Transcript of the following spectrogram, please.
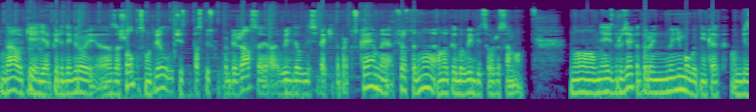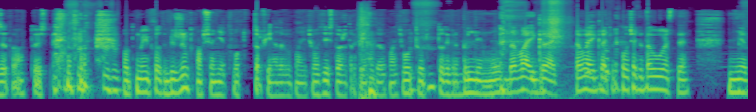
Да, окей, Мгм. я перед игрой э, зашел, посмотрел, чисто по списку пробежался, э, выделил для себя какие-то пропускаемые, все остальное, оно как бы выбьется уже само. Но у меня есть друзья, которые ну, не могут никак вот без этого. То есть вот мы куда-то бежим, потом все, нет, вот трофей надо выполнить, вот здесь тоже трофей надо выполнить, вот тут, тут. Я говорю, блин, ну давай играть, давай играть, вот получать удовольствие. Нет.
